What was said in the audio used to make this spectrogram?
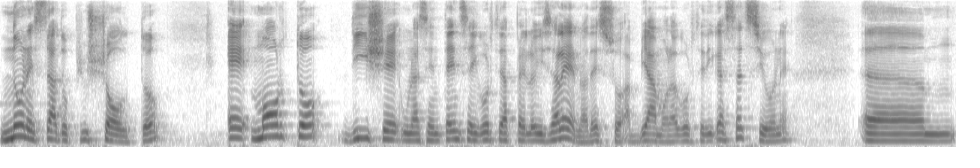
non è stato più sciolto, è morto, dice una sentenza di Corte d'Appello di Salerno, adesso abbiamo la Corte di Cassazione, ehm,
